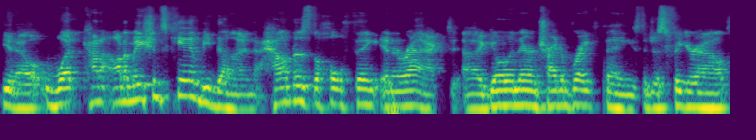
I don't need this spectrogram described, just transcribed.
you know what kind of automations can be done how does the whole thing interact uh, go in there and try to break things to just figure out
